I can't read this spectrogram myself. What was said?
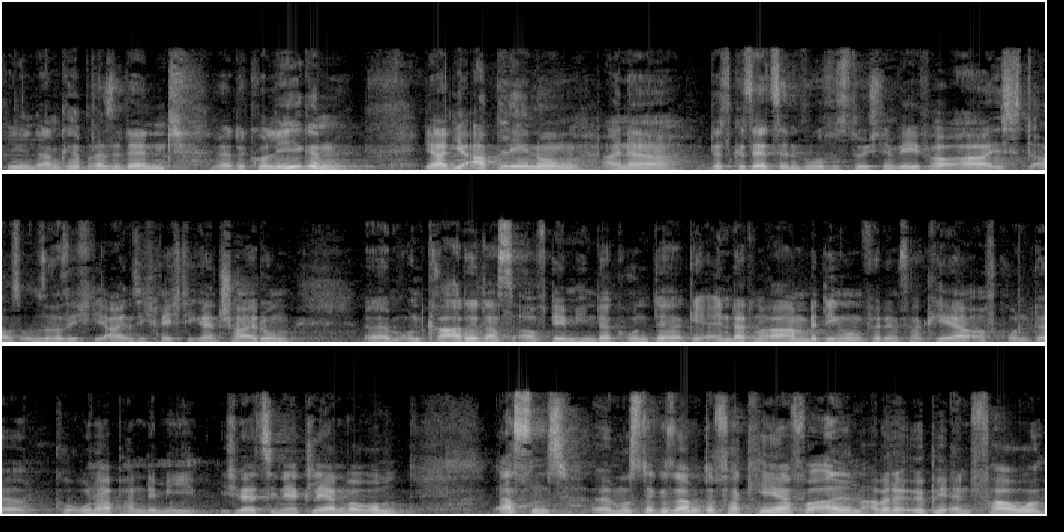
Vielen Dank, Herr Präsident, werte Kollegen! Ja, die Ablehnung des Gesetzentwurfs durch den WVA ist aus unserer Sicht die einzig richtige Entscheidung, ähm, und gerade das auf dem Hintergrund der geänderten Rahmenbedingungen für den Verkehr aufgrund der Corona-Pandemie. Ich werde es Ihnen erklären, warum. Erstens äh, muss der gesamte Verkehr, vor allem aber der ÖPNV,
